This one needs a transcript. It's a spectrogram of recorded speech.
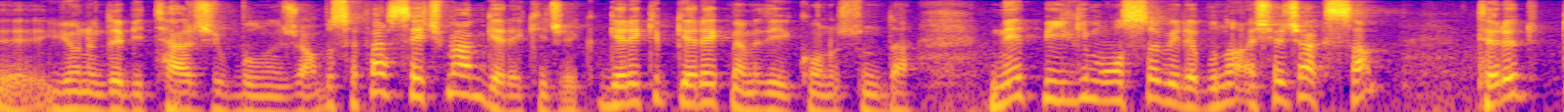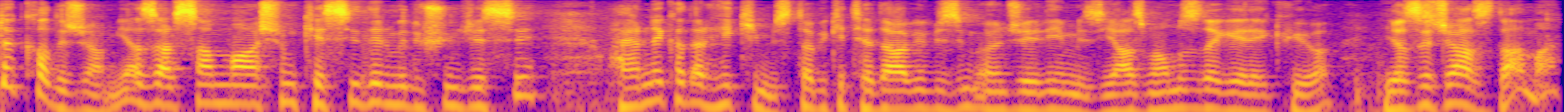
e, yönünde bir tercih bulunacağım. Bu sefer seçmem gerekecek. Gerekip gerekmemediği konusunda. Net bilgim olsa bile bunu aşacaksam tereddütte kalacağım. Yazarsam maaşım kesilir mi düşüncesi. Her ne kadar hekimiz. Tabii ki tedavi bizim önceliğimiz. Yazmamız da gerekiyor. Yazacağız da ama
